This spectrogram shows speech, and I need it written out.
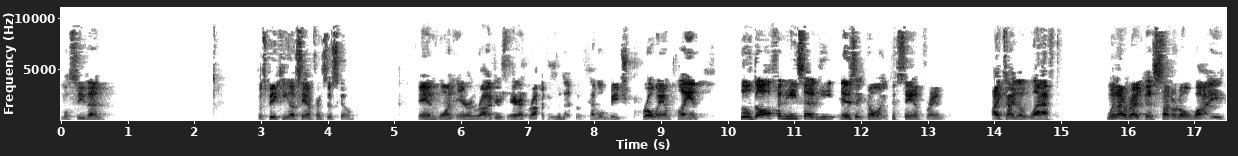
We'll see then. But speaking of San Francisco and one Aaron Rodgers, Aaron Rodgers was at the Pebble Beach Pro Am playing little golf, and he said he isn't going to San Fran. I kind of laughed when I read this. I don't know why,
